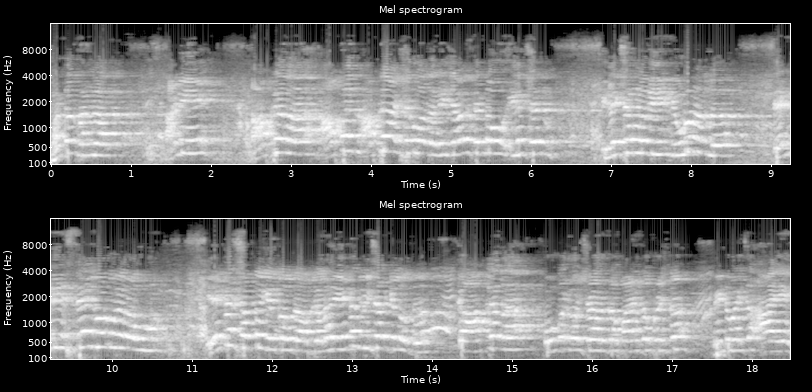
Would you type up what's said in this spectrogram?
मतदारसंघात आणि आपल्याला आपण आपल्या आशीर्वादाने ज्यावेळेस त्यांना इलेक्शन इलेक्शनमध्ये निवडून आणलं त्यांनी स्टेजवर उभे राहून एकच शब्द घेतला होता आपल्याला एकच विचार केला होता का आपल्याला कोपरगाव शहराचा पाण्याचा प्रश्न मिटवायचा आहे.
